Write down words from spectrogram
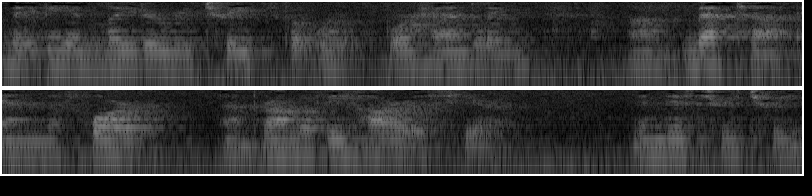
maybe in later retreats, but we're, we're handling um, metta and the four uh, Brahma Viharas here in this retreat.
